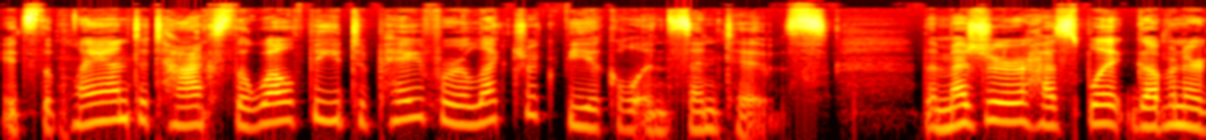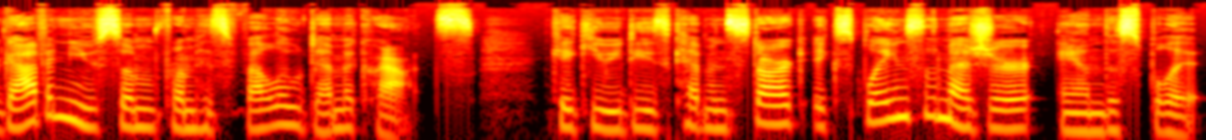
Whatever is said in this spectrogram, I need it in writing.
It's the plan to tax the wealthy to pay for electric vehicle incentives. The measure has split Governor Gavin Newsom from his fellow Democrats. KQED's Kevin Stark explains the measure and the split.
